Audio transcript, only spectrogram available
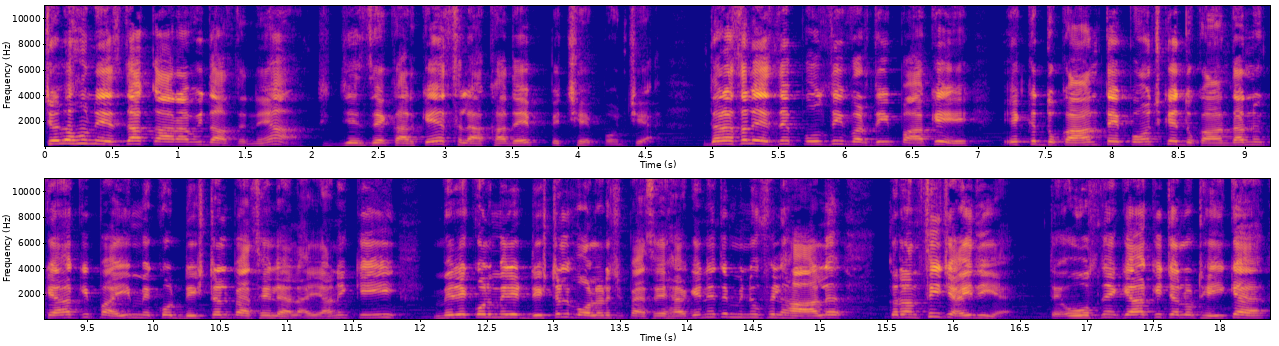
ਚਲੋ ਹੁਣ ਇਸ ਦਾ ਕਾਰਾ ਵੀ ਦੱਸ ਦਿੰਨੇ ਆ ਜਿਸ ਦੇ ਕਰਕੇ ਸਲਾਖਾ ਦੇ ਪਿੱਛੇ ਪਹੁੰਚਿਆ। ਦਰਅਸਲ ਇਸ ਨੇ ਪੁਲਿਸ ਦੀ ਵਰਦੀ ਪਾ ਕੇ ਇੱਕ ਦੁਕਾਨ ਤੇ ਪਹੁੰਚ ਕੇ ਦੁਕਾਨਦਾਰ ਨੂੰ ਕਿਹਾ ਕਿ ਭਾਈ ਮੇਰੇ ਕੋਲ ਡਿਜੀਟਲ ਪੈਸੇ ਲੈ ਲੈ, ਯਾਨੀ ਕਿ ਮੇਰੇ ਕੋਲ ਮੇਰੇ ਡਿਜੀਟਲ ਵਾਲਟ 'ਚ ਪੈਸੇ ਹੈਗੇ ਨੇ ਤੇ ਮੈਨੂੰ ਫਿਲਹਾਲ ਕਰੰਸੀ ਚਾਹੀਦੀ ਹੈ। ਤੇ ਉਸ ਨੇ ਕਿਹਾ ਕਿ ਚਲੋ ਠੀਕ ਹੈ,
